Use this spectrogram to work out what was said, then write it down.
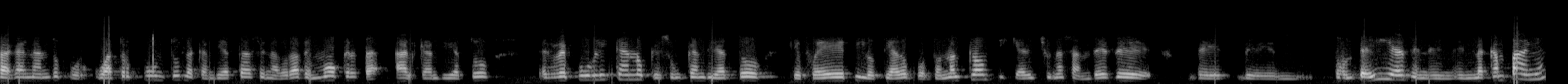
va ganando por cuatro puntos, la candidata senadora demócrata al candidato republicano, que es un candidato que fue piloteado por Donald Trump y que ha dicho una sandez de, de, tonterías en, en, la campaña.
